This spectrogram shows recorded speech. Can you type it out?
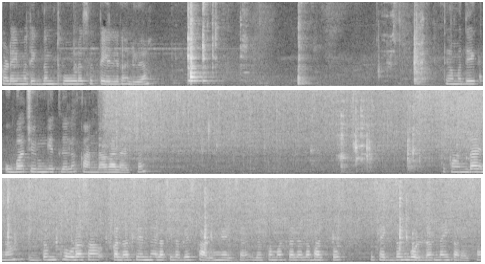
कढईमध्ये एकदम थोडंसं तेल घालूया. त्यामध्ये एक उभा चिरून घेतलेला कांदा घालायचा. कांदा आहे ना एकदम थोडासा कलर चेंज झाला की लगेच काढून घ्यायचा आहे. जसं मसाल्याला भाजतो तसं एकदम गोल्डन नाही करायचा.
